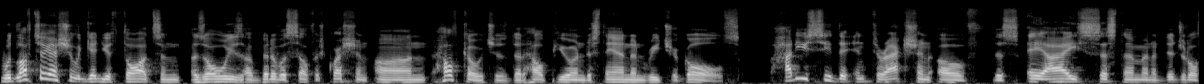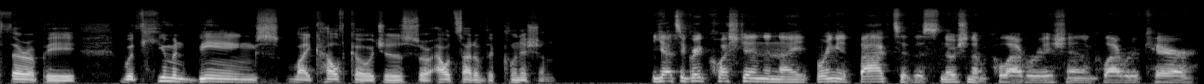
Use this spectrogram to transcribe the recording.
Would love to actually get your thoughts, and as always, a bit of a selfish question on health coaches that help you understand and reach your goals. How do you see the interaction of this AI system and a digital therapy with human beings like health coaches or outside of the clinician? Yeah, it's a great question. And I bring it back to this notion of collaboration and collaborative care.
